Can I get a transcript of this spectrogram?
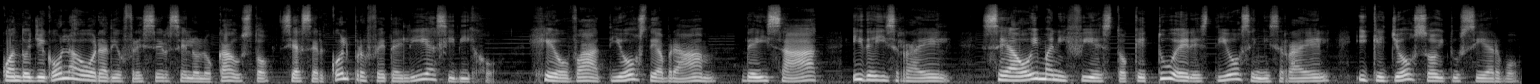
cuando llegó la hora de ofrecerse el holocausto, se acercó el profeta Elías y dijo, Jehová, Dios de Abraham, de Isaac y de Israel, sea hoy manifiesto que tú eres Dios en Israel y que yo soy tu siervo,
